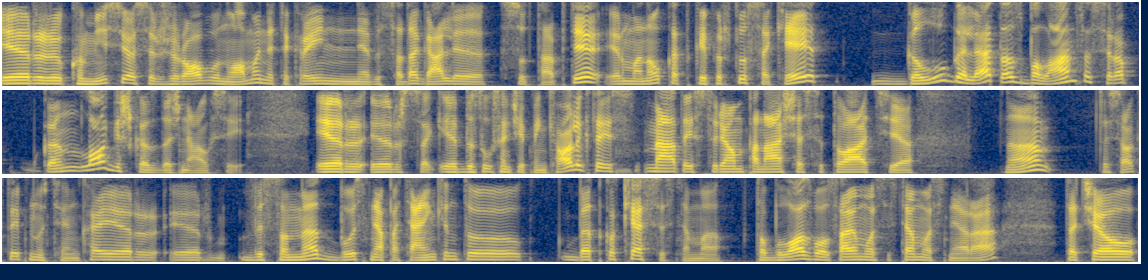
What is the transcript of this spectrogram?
Ir komisijos ir žiūrovų nuomonė tikrai ne visada gali sutapti. Ir manau, kad kaip ir tu sakei, galų gale tas balansas yra gan logiškas dažniausiai. Ir, ir, ir 2015 metais turėjom panašią situaciją. Na, tiesiog taip nutinka ir, ir visuomet bus nepatenkintų bet kokia sistema. Tobulos balsavimo sistemos nėra, tačiau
